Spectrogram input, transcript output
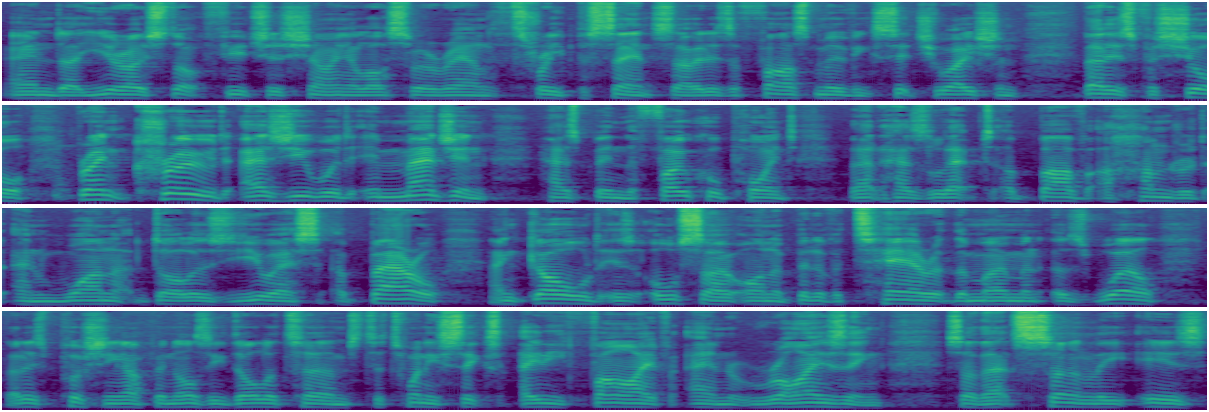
and uh, Euro Stoxx futures showing a loss of around 3%. So it is a fast moving situation, that is for sure. Brent crude, as you would imagine, has been the focal point that has leapt above $101 US a barrel. And gold is also on a bit of a tear at the moment as well. That is pushing up in Aussie dollar terms to 26.85 and rising. So that certainly is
